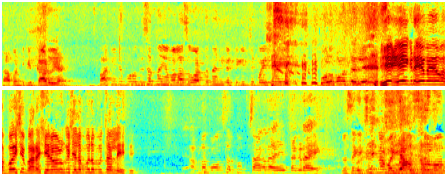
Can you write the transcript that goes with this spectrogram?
तर आपण तिकीट काढूया. बाकीचे पूर्ण दिसत नाही मला असं वाटतं त्यांनी का तिकीटचे पैसे नाही पळू पळू चालले. हे इकडे हे पैसे भराशे ना म्हणून कशाला पुन्हा पुचालले आपला स्पॉन्सर खूप चांगला आहे तगडा आहे. जसं की कृष्णा भैया अवसर मग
